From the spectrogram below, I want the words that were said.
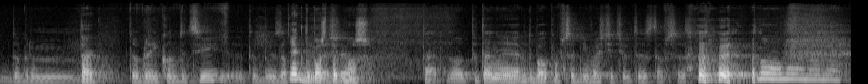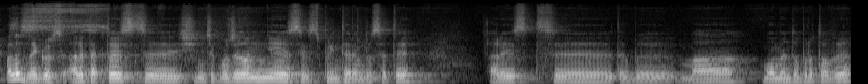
dobrym, Tak. dobrej kondycji. Tak Jak dbasz, tak się. masz. Tak, no pytanie jak dbał poprzedni właściciel, to jest zawsze No, no, no, no. Ale najgorsze. Ale tak, to jest e, silniczek, może on nie jest sprinterem do sety, ale jest e, tak by ma moment obrotowy,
